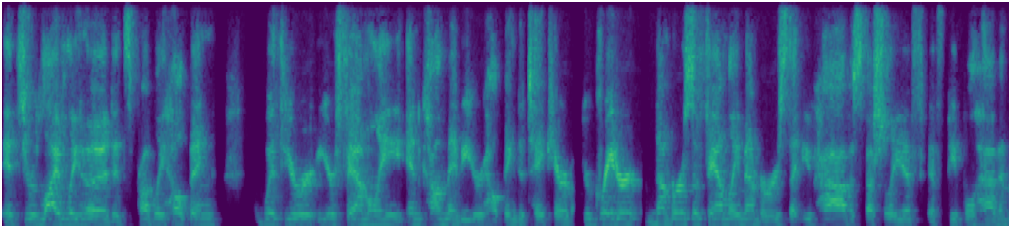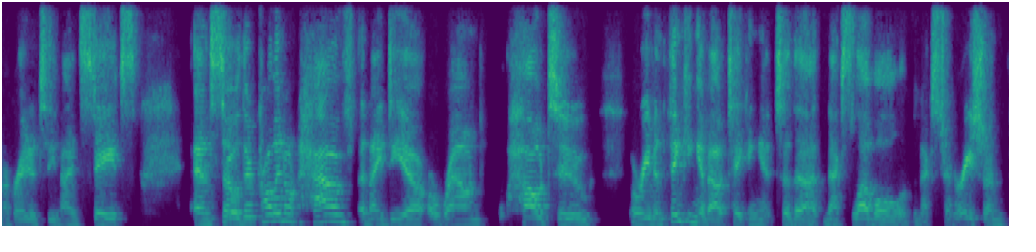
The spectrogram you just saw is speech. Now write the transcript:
It's your livelihood. It's probably helping with your your family income. Maybe you're helping to take care of your greater numbers of family members that you have, especially if if people have immigrated to the United States. And so they probably don't have an idea around how to, or even thinking about taking it to the next level of the next generation.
